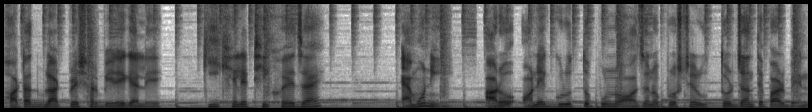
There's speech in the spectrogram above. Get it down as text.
হঠাৎ ব্লাড প্রেশার বেড়ে গেলে কি খেলে ঠিক হয়ে যায়? এমনই আরও অনেক গুরুত্বপূর্ণ অজানা প্রশ্নের উত্তর জানতে পারবেন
